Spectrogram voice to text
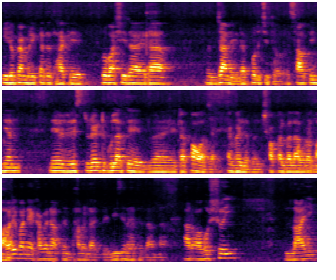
ইউরোপ, আমেরিকাতে থাকে, প্রবাসীরা এটা জানে এটা পরিচিত। সাউথ ইন্ডিয়ান রেস্টুরেন্টগুলোতে এটা পাওয়া যায় অ্যাভেলেবেল সকালবেলা ওরা ঘরে বানিয়ে খাবেন আপনার ভালো লাগবে নিজের হাতে রান্না। আর অবশ্যই লাইক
